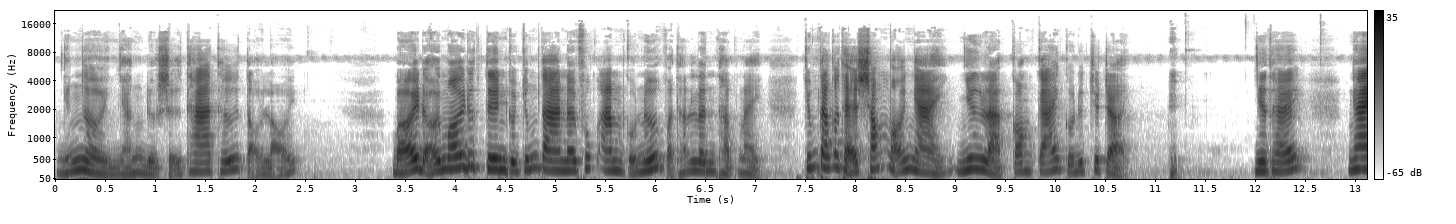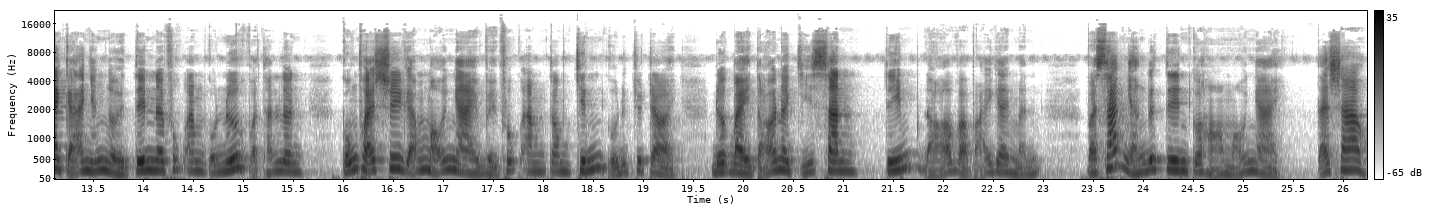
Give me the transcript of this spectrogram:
những người nhận được sự tha thứ tội lỗi. Bởi đổi mới đức tin của chúng ta nơi phúc âm của nước và thánh linh thật này, chúng ta có thể sống mỗi ngày như là con cái của Đức Chúa Trời. Như thế, ngay cả những người tin nơi phúc âm của nước và thánh linh cũng phải suy gẫm mỗi ngày về phúc âm công chính của Đức Chúa Trời, được bày tỏ nơi chỉ xanh, tím, đỏ và vải gai mịn, và xác nhận đức tin của họ mỗi ngày. Tại sao?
